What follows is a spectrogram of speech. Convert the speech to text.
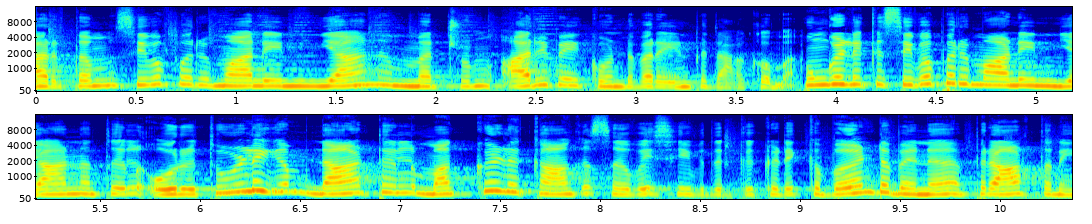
அர்த்தம் சிவபெருமானின் ஞானம் மற்றும் அறிவை கொண்டவர் என்பதாகும். உங்களுக்கு சிவபெருமானின் ஞானத்தில் ஒரு துளியும் நாட்டில் மக்களுக்காக சேவை செய்வதற்கு கிடைக்க வேண்டும் என பிரார்த்தனை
